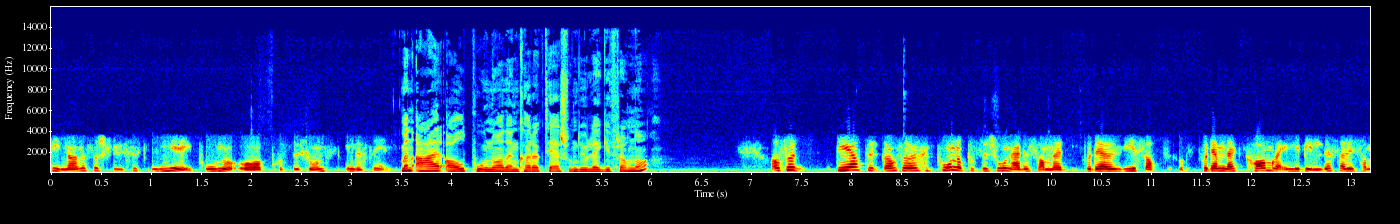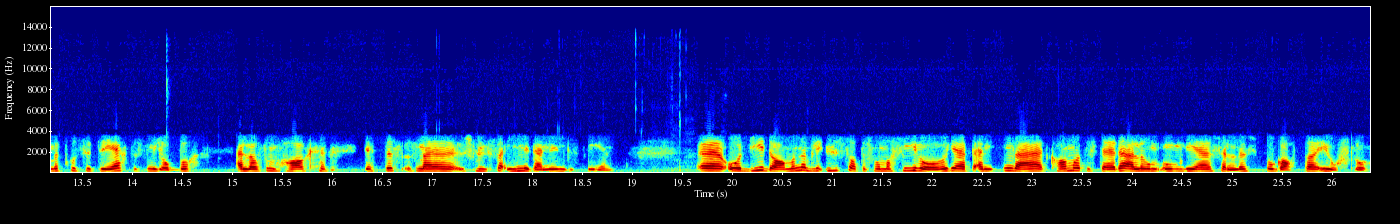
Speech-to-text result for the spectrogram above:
kvinnene som sluses inn i porno- og prostitusjonsindustrien. Men er all porno av den karakter som du legger fram nå? Altså, det at altså, Pornoposisjon er det samme. For det, at, for det med et kamera inne i bildet, så er det de samme prostituerte som jobber, eller som har dette som er slusa inn i denne industrien. Eh, og de damene blir utsatte for massive overgrep, enten det er et kamera til stede, eller om, om de er selges på gata i Oslo.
